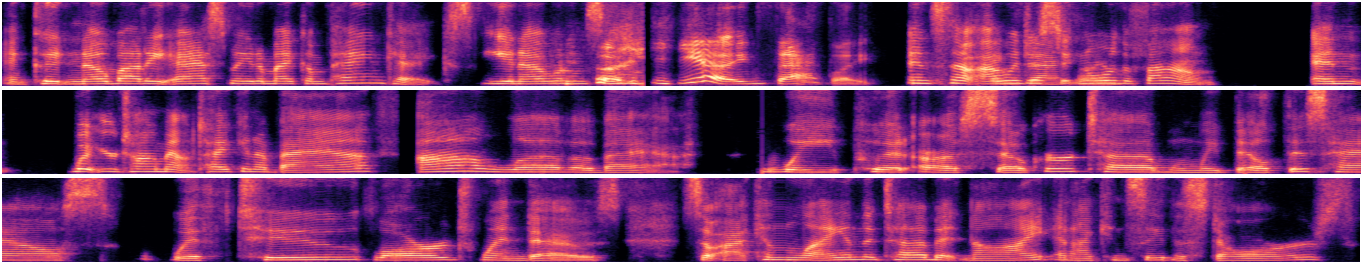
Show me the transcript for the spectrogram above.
and couldn't nobody ask me to make them pancakes. You know what I'm saying? yeah. Exactly. And so I would just ignore the phone. And what you're talking about taking a bath, I love a bath. We put a soaker tub when we built this house with two large windows. So I can lay in the tub at night and I can see the stars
